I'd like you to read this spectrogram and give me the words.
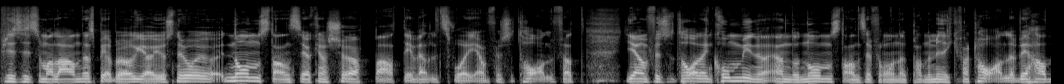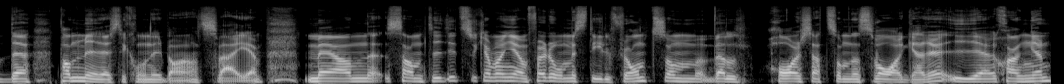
precis som alla andra spelbolag gör just nu. Och någonstans jag kan köpa att det är väldigt svåra jämförelsetal för att jämförelsetalen kommer ju ändå någonstans ifrån ett pandemikvartal. Vi hade pandemirestriktioner i bland annat Sverige, men samtidigt så kan kan man jämföra då med Stillfront som väl har satt som den svagare i eh, genren,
